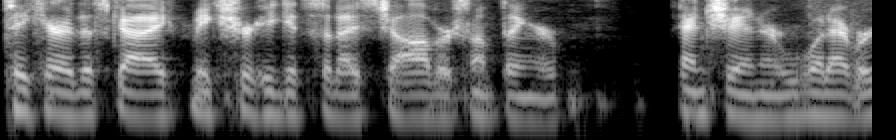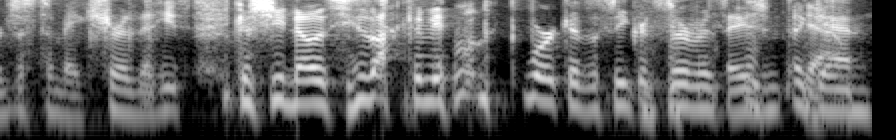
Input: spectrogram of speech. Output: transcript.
take care of this guy. Make sure he gets a nice job or something or pension or whatever, just to make sure that he's because she knows he's not going to be able to work as a Secret Service agent again."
